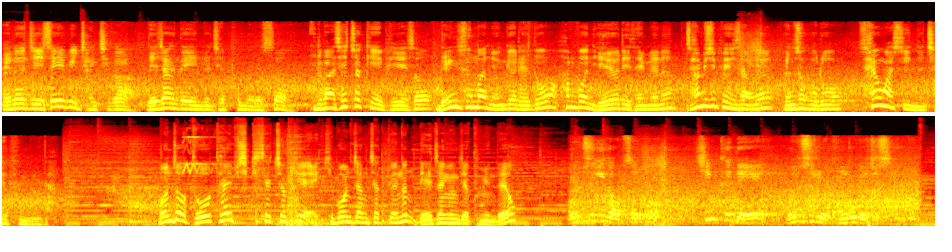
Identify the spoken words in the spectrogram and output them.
에너지 세이빙 장치가 내장되어 있는 제품으로서 일반 세척기에 비해서 냉수만 연결해도 한 번 예열이 되면 30회 이상을 연속으로 사용할 수 있는 제품입니다. 먼저 도어 타입 식기세척기에 기본 장착되는 내장형 제품인데요. 온수기가 없어도 싱크대에 온수를 공급해 줄 수 있는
